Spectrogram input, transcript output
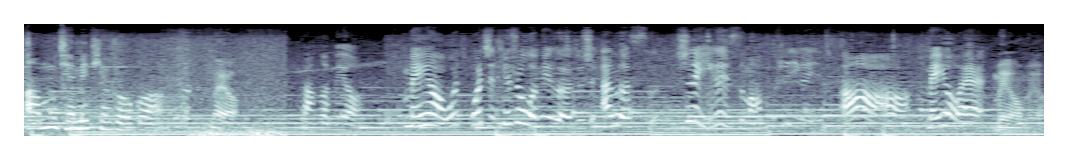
啊，目前没听说过。没有。缓和没有？没有，我我只听说过那个就是安乐死，是那一个意思吗？不是一个意思。哦哦，没有哎。没有没有。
